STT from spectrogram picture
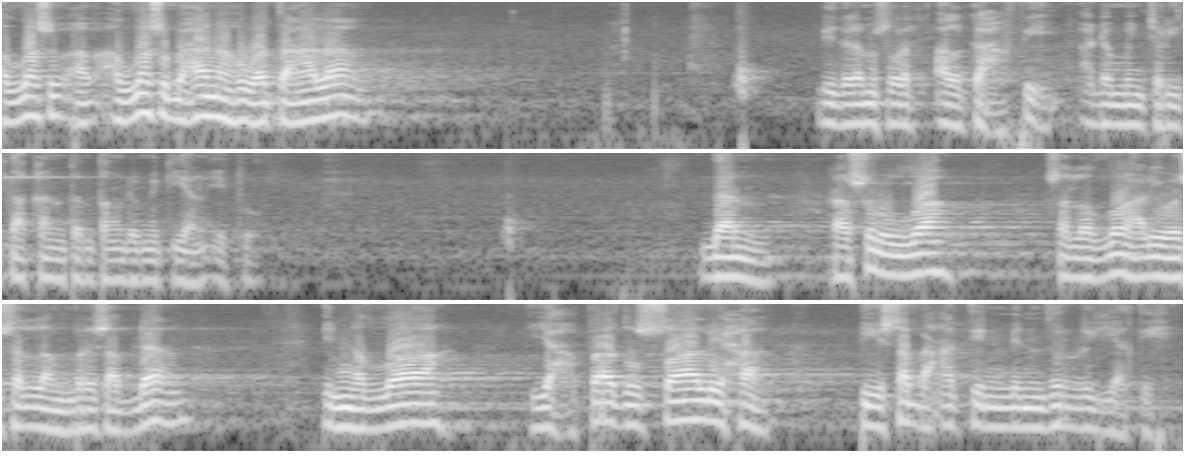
Allah Allah Subhanahu wa taala di dalam surat Al-Kahfi ada menceritakan tentang demikian itu. Dan Rasulullah sallallahu alaihi wasallam bersabda Allah yahfadhu salihah bi sab'atin min dzurriyyatihi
